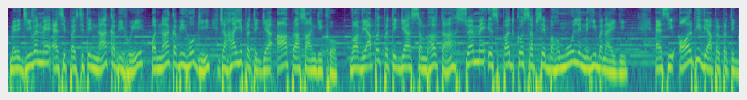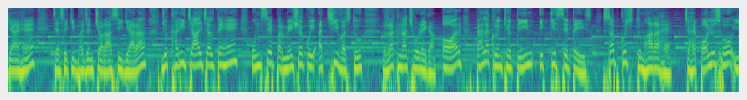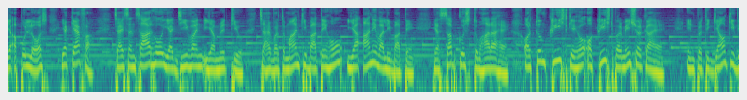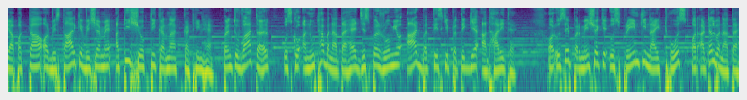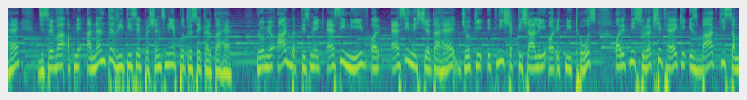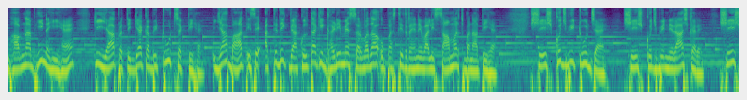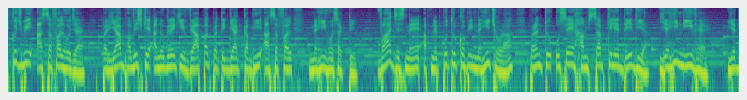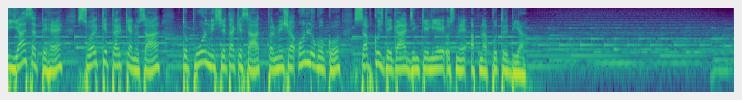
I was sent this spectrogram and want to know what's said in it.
मेरे जीवन में ऐसी परिस्थिति ना कभी हुई और ना कभी होगी जहाँ ये प्रतिज्ञा अप्रासंगिक हो। वह व्यापक प्रतिज्ञा संभवतः स्वयं में इस पद को सबसे बहुमूल्य नहीं बनाएगी। ऐसी और भी व्यापक प्रतिज्ञाएँ हैं, जैसे कि भजन चौरासी ग्यारह, जो खरी चाल चलते हैं, उनसे परमेश्वर कोई अच्छी वस्तु रखना छोड़ेगा। और पहला क्रंथियो तीन, इक्कीस से तेईस, सब कुछ तुम्हारा है, चाहे पॉलुस हो या अपुल्लोस या कैफा, चाहे संसार हो या जीवन या मृत्यु, चाहे वर्तमान की बातें हो या आने वाली बातें या सब कुछ तुम्हारा है, और तुम क्रीस्ट के हो और क्रीस्ट परमेश्वर का है। इन प्रतिज्ञाओं की व्यापकता और विस्तार के विषय में अतिशोक्ति करना कठिन है। परंतु वह तर्क उसको अनूठा बनाता है, जिस पर रोमियो आठ बत्तीस की प्रतिज्ञा आधारित है और उसे परमेश्वर के उस प्रेम की नाई ठोस और अटल बनाता है, जिसे वह अपने अनंत रीति से प्रशंसनीय पुत्र से करता है। रोमियो आठ बत्तीस में एक ऐसी नींव और ऐसी निश्चयता है जो कि इतनी शक्तिशाली और इतनी ठोस और इतनी सुरक्षित है कि इस बात की संभावना भी नहीं है कि यह प्रतिज्ञा कभी टूट सकती है। यह बात इसे अत्यधिक व्याकुलता की घड़ी में सर्वदा उपस्थित रहने वाली सामर्थ्य बनाती है। शेष कुछ भी टूट जाए, शेष कुछ भी निराश करे, शेष कुछ भी असफल हो जाए पर यह भविष्य के अनुग्रह की व्यापक प्रतिज्ञा कभी असफल नहीं हो सकती। वह जिसने अपने पुत्र को भी नहीं छोड़ा, परंतु उसे हम सब के लिए दे दिया, यही नींव है। यदि यह सत्य है, स्वर्ग के तर्क के अनुसार तो पूर्ण निश्चयता के साथ परमेश्वर उन लोगों को सब कुछ देगा जिनके लिए उसने अपना पुत्र दिया।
